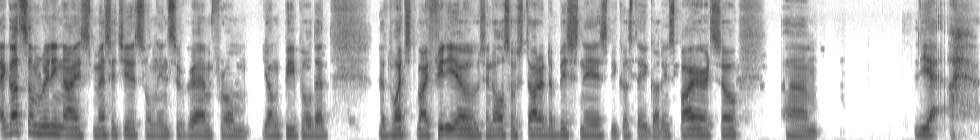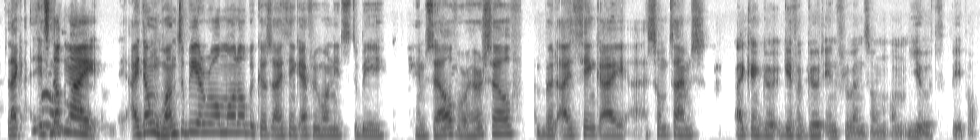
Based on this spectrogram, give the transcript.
I got some really nice messages on Instagram from young people that that watched my videos and also started a business because they got inspired. So, um, yeah, like it's not my. I don't want to be a role model because I think everyone needs to be himself or herself. But I think I uh, sometimes I can go, give a good influence on on youth people.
